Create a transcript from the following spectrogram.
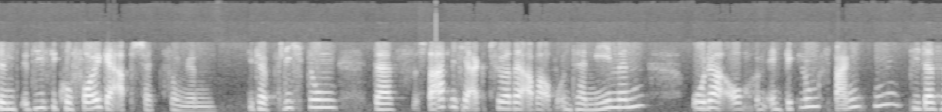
sind Risikofolgeabschätzungen. Die Verpflichtung, dass staatliche Akteure, aber auch Unternehmen oder auch Entwicklungsbanken, die das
